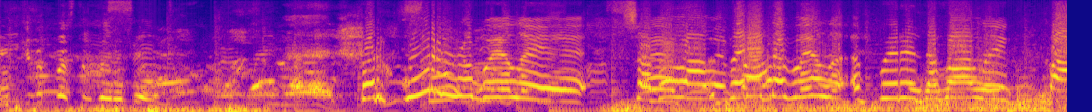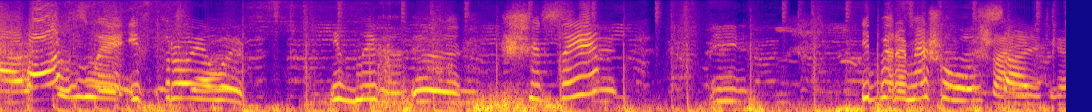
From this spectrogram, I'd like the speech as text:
Які ви квести вже робили? Паркур робили, передавали, передавали пазли і строїли із них е, щити і, і перемішували шарики.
